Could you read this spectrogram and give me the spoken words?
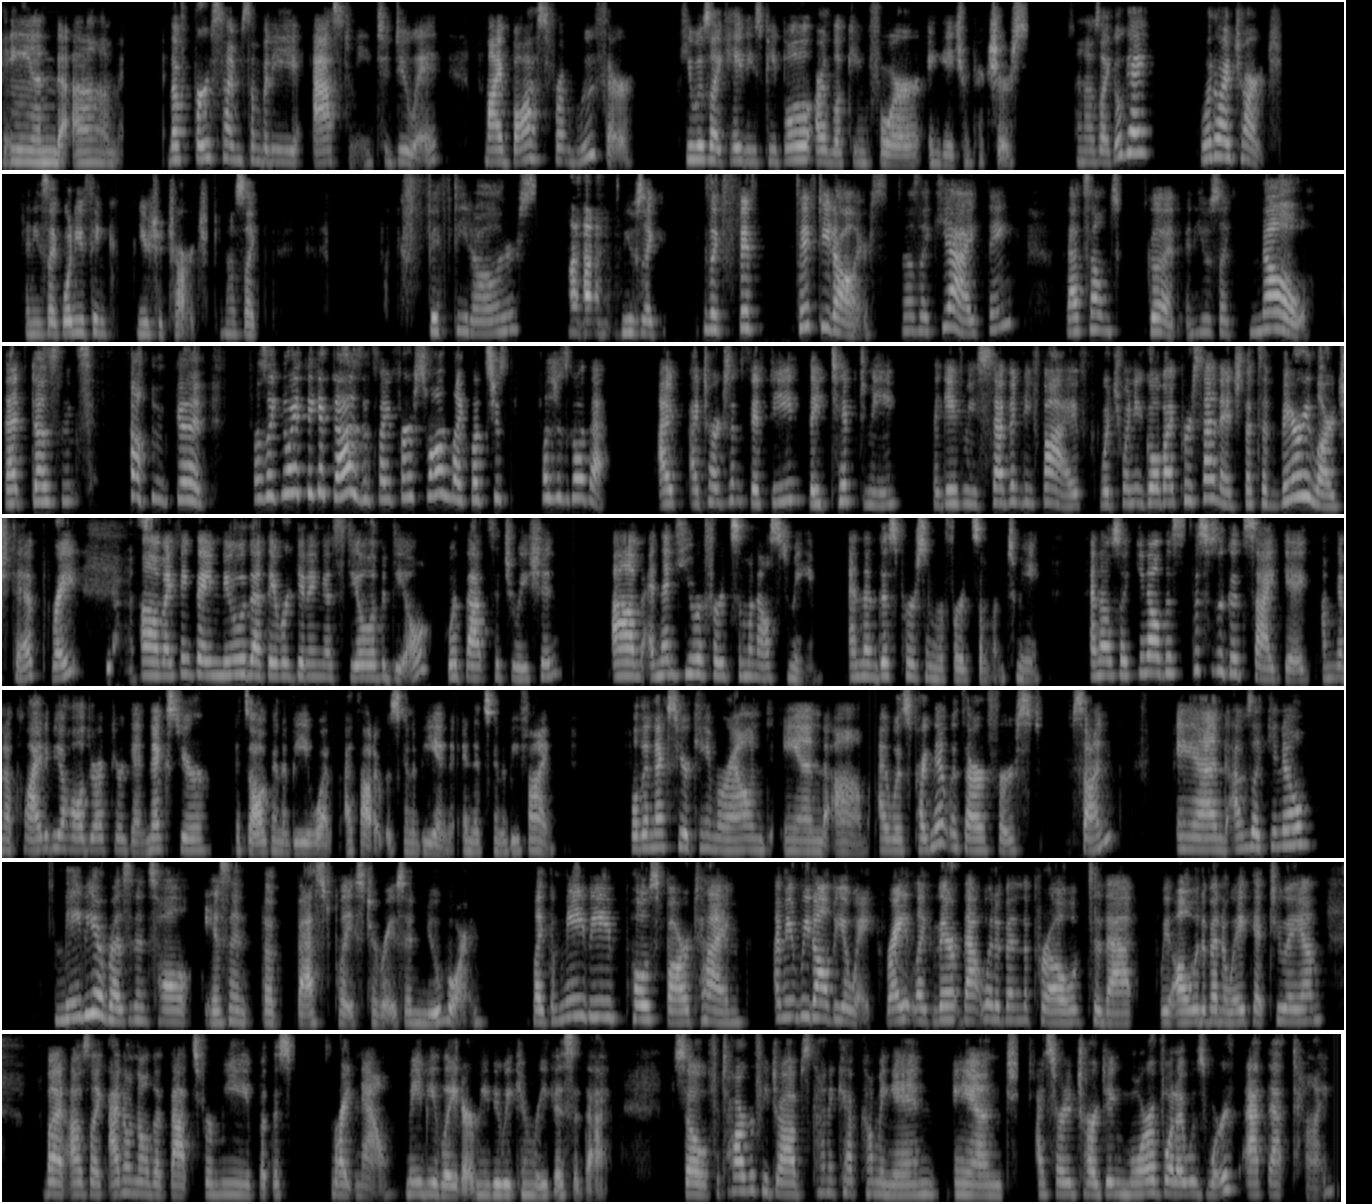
And um, the first time somebody asked me to do it, my boss from Luther, he was like, Hey, these people are looking for engagement pictures. And I was like, Okay, what do I charge? And he's like, What do you think you should charge? And I was like, $50. he was like, He's like, $50. And I was like, Yeah, I think that sounds good. And he was like, No, that doesn't sound good. I was like, No, I think it does. It's my first one. Like, let's just let's just go with that. I I charged them 50. They tipped me. They gave me 75, which when you go by percentage, that's a very large tip, right? Yes. Um, I think they knew that they were getting a steal of a deal with that situation. Um, and then he referred someone else to me. And then this person referred someone to me. And I was like, you know, this this is a good side gig. I'm gonna apply to be a hall director again next year. It's all gonna be what I thought it was gonna be, and, and it's gonna be fine. Well, the next year came around and um, I was pregnant with our first son. And I was like, you know, maybe a residence hall isn't the best place to raise a newborn. Like maybe post bar time. I mean, we'd all be awake, right? Like there, that would have been the pro to that. We all would have been awake at 2 a.m. But I was like, I don't know that that's for me, but this right now, maybe later, maybe we can revisit that. So photography jobs kind of kept coming in, and I started charging more of what I was worth at that time.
